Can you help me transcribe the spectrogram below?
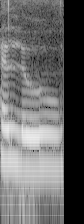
hello.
